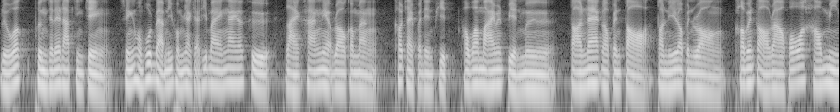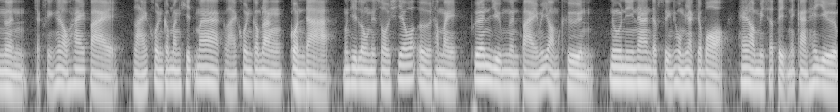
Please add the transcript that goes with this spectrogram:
หรือว่าพึงจะได้รับจริง ๆ สิ่งที่ผมพูดแบบนี้ผมอยากจะอธิบายง่ายก็คือ หลายครั้งเนี่ยเรากำลังเข้าใจประเด็นผิด เพราะว่าไม้มันเปลี่ยนมือ ตอนแรกเราเป็นต่อ ตอนนี้เราเป็นรอง เขาเป็นต่อเราเพราะว่าเขามีเงินจากสิ่งที่เราให้ไป หลายคนกำลังคิดมาก หลายคนกำลังก่นด่าบางทีลงในโซเชียลว่าเออทำไมเพื่อนยืมเงินไปไม่ยอมคืน นู่นนี่นั่นแต่สิ่งที่ผมอยากจะบอกให้เรามีสติในการให้ยืม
